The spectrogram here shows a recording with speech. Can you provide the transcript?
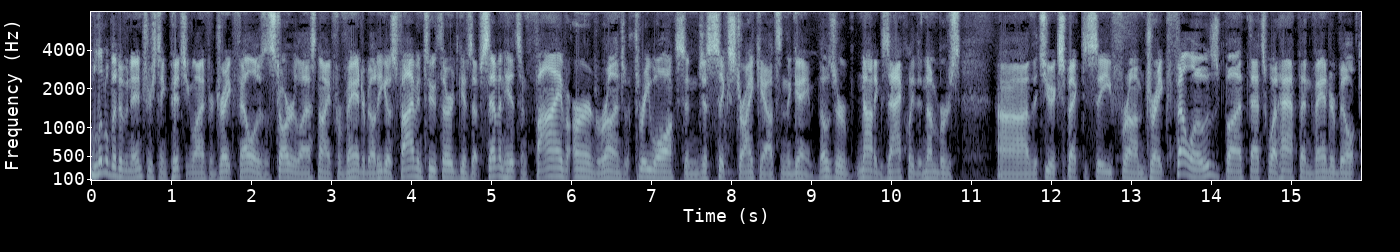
A little bit of an interesting pitching line for Drake Fellows, the starter last night for Vanderbilt. He goes five and two thirds, gives up seven hits and five earned runs with three walks and just six strikeouts in the game. Those are not exactly the numbers uh, that you expect to see from Drake Fellows, but that's what happened. Vanderbilt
